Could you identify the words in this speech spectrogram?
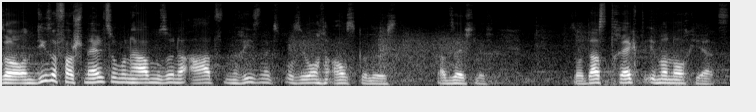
So, und diese Verschmelzungen haben so eine Art, eine Riesenexplosion ausgelöst, tatsächlich. So, das trägt immer noch jetzt.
